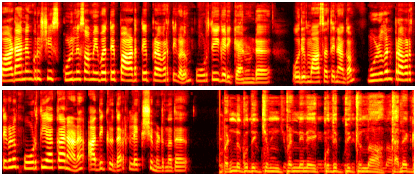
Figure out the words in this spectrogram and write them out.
പാടാനം കൃഷി സ്കൂളിന് സമീപത്തെ പാടത്തെ പ്രവർത്തികളും പൂർത്തീകരിക്കാനുണ്ട്. ഒരു മാസത്തിനകം മുഴുവൻ പ്രവർത്തികളും പൂർത്തിയാക്കാനാണ് അധികൃതർ ലക്ഷ്യമിടുന്നത്. പെണ്ണ് കുതിക്കും പെണ്ണിനെ കുതിപ്പിക്കുന്ന കനക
